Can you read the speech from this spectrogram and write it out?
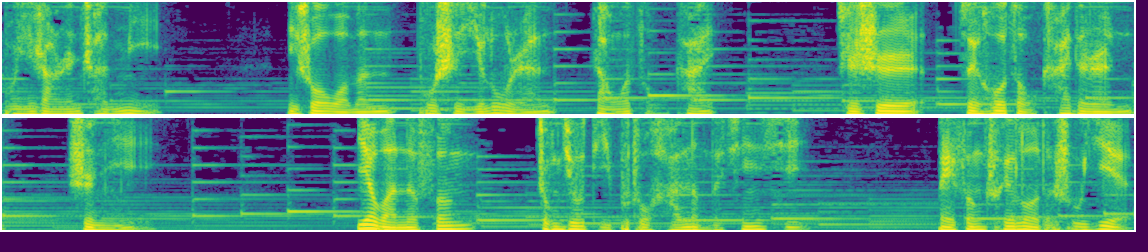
容易让人沉迷。你说我们不是一路人，让我走开。只是最后走开的人。是你。夜晚的风，终究抵不住寒冷的侵袭。被风吹落的树叶，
